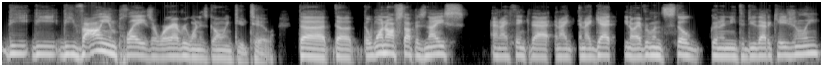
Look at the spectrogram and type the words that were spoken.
the the the volume plays are where everyone is going to too. The the the one-off stuff is nice and I think that and I and I get, you know, everyone's still going to need to do that occasionally,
